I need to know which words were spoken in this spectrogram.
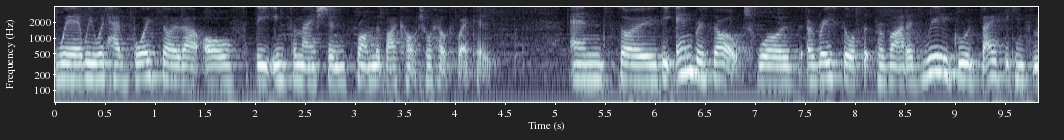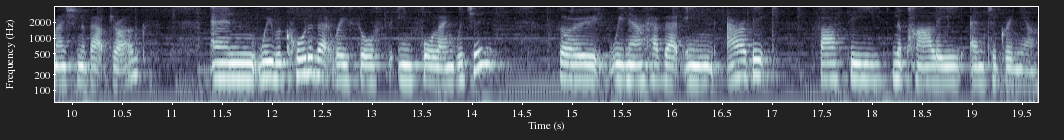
where we would have voiceover of the information from the bicultural health workers. And so the end result was a resource that provided really good basic information about drugs. And we recorded that resource in four languages. So we now have that in Arabic, Farsi, Nepali and Tigrinya.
